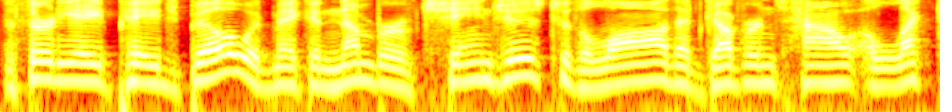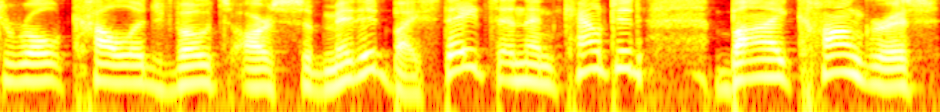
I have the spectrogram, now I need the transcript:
The 38 page bill would make a number of changes to the law that governs how electoral college votes are submitted by states and then counted by Congress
